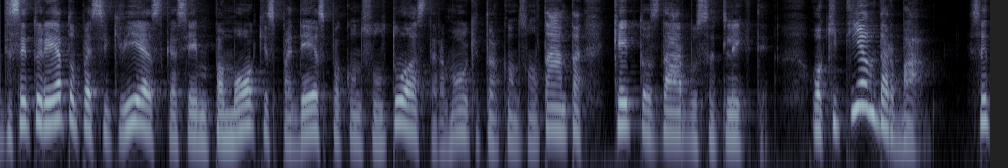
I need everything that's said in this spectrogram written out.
Bet jisai turėtų pasikviesti, kas jam pamokys, padės, pakonsultuos, tai yra mokytą ar konsultantą, kaip tos darbus atlikti. O kitiem darbam jisai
